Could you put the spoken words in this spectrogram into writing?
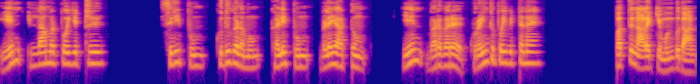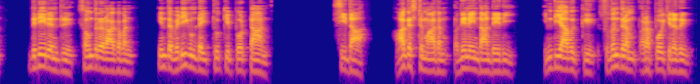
ஏன் இல்லாமற் போயிற்று? சிரிப்பும் குதூகலமும் களிப்பும் விளையாட்டும் ஏன் வரவர குறைந்து போய்விட்டன? பத்து நாளைக்கு முன்புதான் திடீரென்று சவுந்தரராகவன் இந்த வெடிகுண்டை தூக்கிப் போட்டான். சீதா ஆகஸ்ட் மாதம் பதினைந்தாம் தேதி இந்தியாவுக்கு சுதந்திரம் வரப்போகிறது.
